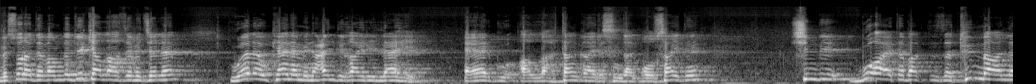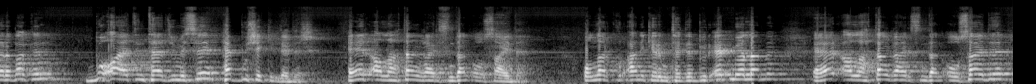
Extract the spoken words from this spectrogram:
Ve sonra devamda diyor ki Allah Azze ve Celle وَلَوْ كَانَ مِنْ عِنْدِ غَيْرِ اللّٰهِ Eğer bu Allah'tan gayrısından olsaydı Şimdi bu ayete baktığınızda tüm meallere bakın. Bu ayetin tercümesi hep bu şekildedir. Eğer Allah'tan gayrısından olsaydı. Onlar Kur'an-ı Kerim tedebbür etmiyorlar mı? Eğer Allah'tan gayrısından olsaydı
